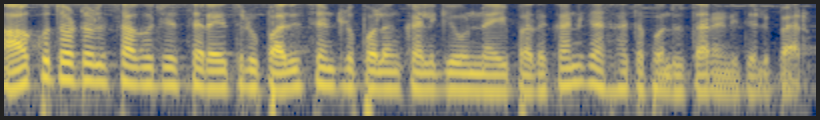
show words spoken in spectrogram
ఆకుతోటలు సాగు చేసే రైతులు పది సెంట్లు పొలం కలిగి ఉన్న ఈ పథకానికి అర్హత పొందుతారని తెలిపారు.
